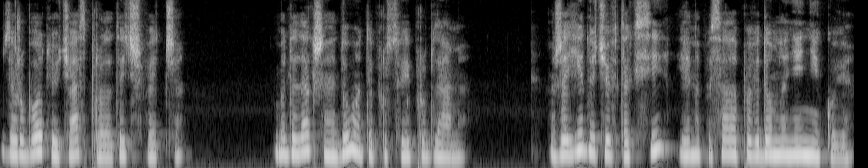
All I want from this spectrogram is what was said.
за роботою час пролетить швидше. Буде легше не думати про свої проблеми. Вже їдучи в таксі, я написала повідомлення Нікові.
